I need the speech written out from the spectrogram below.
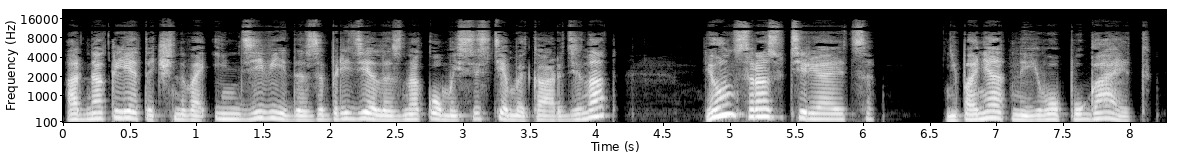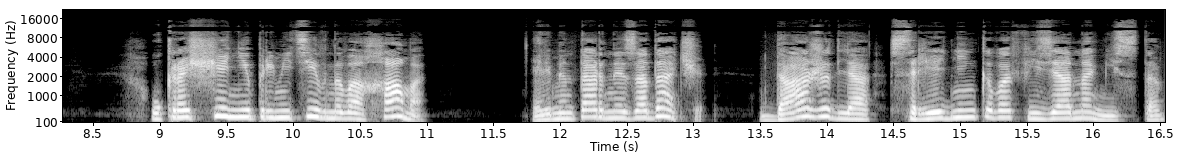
одноклеточного индивида за пределы знакомой системы координат, и он сразу теряется. Непонятно его пугает. Укращение примитивного хама — элементарная задача даже для средненького физиономиста.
